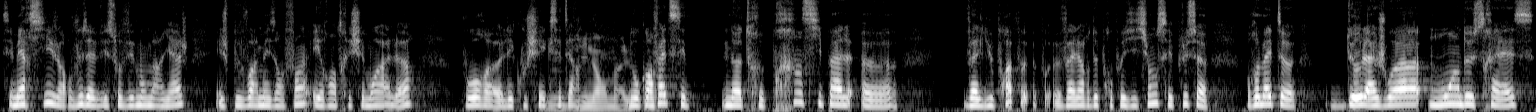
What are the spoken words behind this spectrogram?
C'est merci, genre vous avez sauvé mon mariage et je peux voir mes enfants et rentrer chez moi à l'heure pour euh, les coucher, etc. Une vie normale. Donc quoi. en fait, c'est notre principale euh, value valeur de proposition, c'est plus euh, remettre euh, de la joie, moins de stress.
